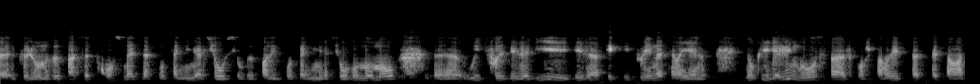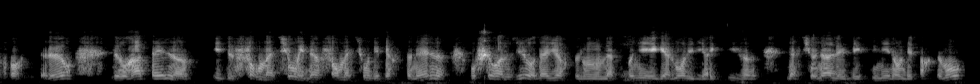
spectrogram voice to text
euh, que l'on ne veut pas se transmettre la contamination, si on veut parler de contamination, au moment euh, où il faut se déshabiller et désinfecter tous les matériels. Donc il y a eu une grosse phase, quand je parlais de phase préparatoire tout à l'heure, de rappel et de formation et d'information des personnels, au fur et à mesure d'ailleurs que l'on apprenait également nationales et déclinées dans le département,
